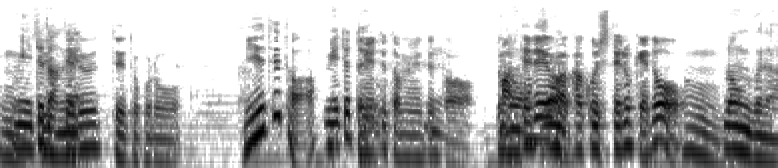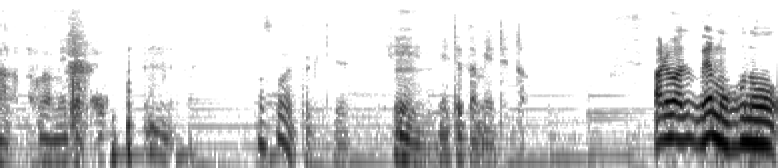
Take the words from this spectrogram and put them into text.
うん見えてたねついてるっていうところを、見えてた？見えてたよ。見えてた見えてた。うんまあ手では隠してるけどう、ん。ロングなのが見えてたよ。うん。あそうやったっけ？うん、見えてた見えてた。あれは、でもこの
